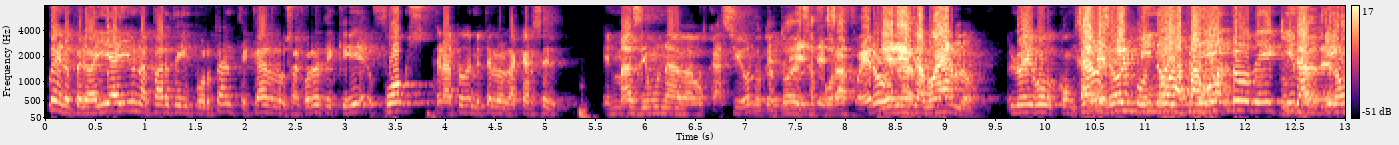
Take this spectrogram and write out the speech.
Bueno, pero ahí hay una parte importante, Carlos. Acuérdate que Fox trató de meterlo a la cárcel en más de una ocasión. Lo trató de desaforar. De desaforarlo. Luego con Calderón vino a favor de quién, Calderón,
